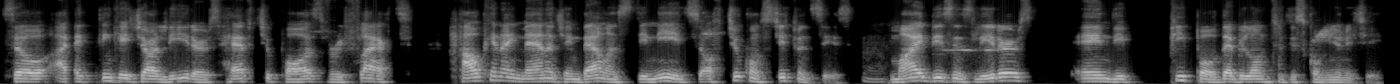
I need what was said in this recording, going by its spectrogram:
So I think HR leaders have to pause, reflect. How can I manage and balance the needs of two constituencies, mm. my business leaders and the people that belong to this community.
